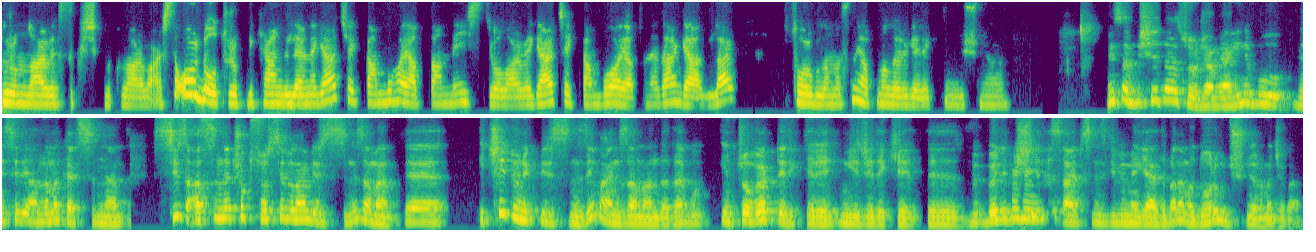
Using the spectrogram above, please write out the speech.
durumlar ve sıkışıklıklar varsa orada oturup bir kendilerine gerçekten bu hayattan ne istiyorlar ve gerçekten bu hayata neden geldiler sorgulamasını yapmaları gerektiğini düşünüyorum. Mesela bir şey daha soracağım. Yani yine bu meseleyi anlamak açısından. Siz aslında çok sosyal olan birisiniz ama e, içe dönük birisiniz değil mi aynı zamanda da? Bu introvert dedikleri İngilizce'deki e, böyle bir şeye sahipsiniz gibime geldi bana ama doğru mu düşünüyorum acaba?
